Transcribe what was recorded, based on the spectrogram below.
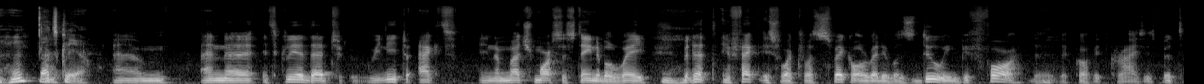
hmm That's clear. Um, and uh, it's clear that we need to act in a much more sustainable way. But that, in fact, is what was Sweco already was doing before the, the COVID crisis. But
